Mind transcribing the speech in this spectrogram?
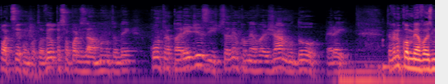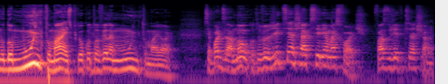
Pode ser com cotovelo, o pessoal pode usar a mão também. Contra a parede existe. Tá vendo como minha voz já mudou? Peraí. Tá vendo como minha voz mudou muito mais? Porque o cotovelo é muito maior. Você pode usar a mão, o cotovelo, do jeito que você achar que seria mais forte. Faz do jeito que você achar.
